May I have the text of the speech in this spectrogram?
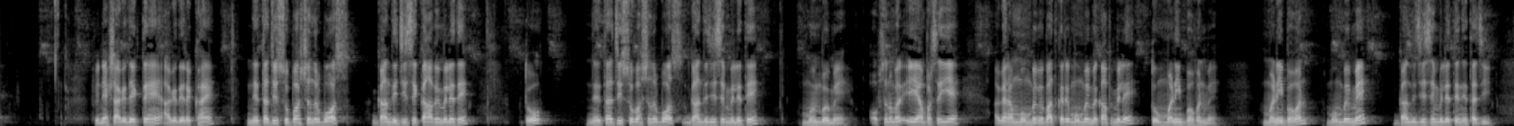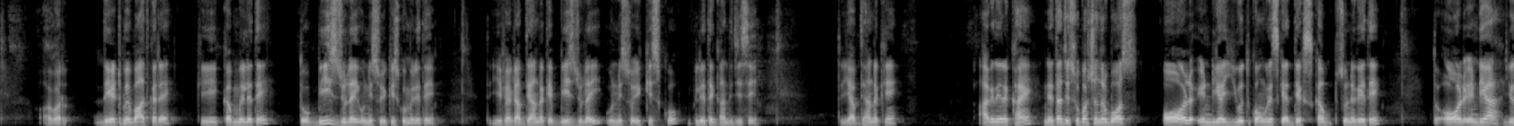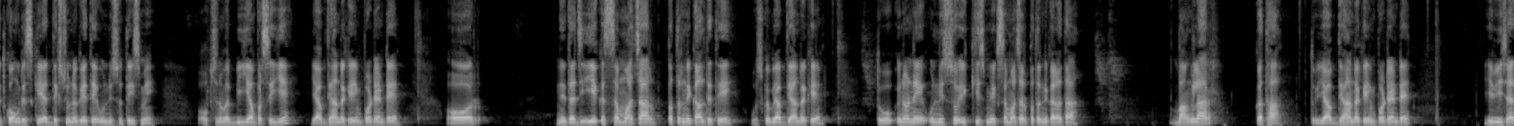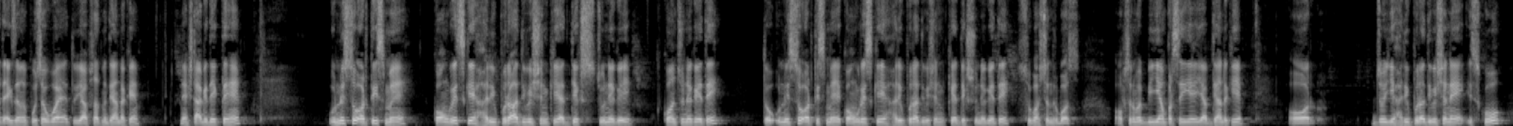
फिर नेक्स्ट आगे देखते हैं, आगे दे रखा है। नेताजी सुभाष चंद्र बोस गांधी जी से कहाँ पे मिले थे? तो नेताजी सुभाष चंद्र बोस गांधी जी से मिले थे मुंबई में। ऑप्शन नंबर ए यहाँ पर सही है। अगर हम मुंबई में बात करें, मुंबई में कहाँ पे मिले? तो मणि भवन में। मणि भवन मुंबई में गांधी जी से मिले थे नेताजी। अगर डेट में बात करें कि कब मिले थे तो 20 जुलाई 1921 को मिले थे। तो ये फैक्ट आप ध्यान रखें 20 जुलाई 1921 को मिले थे गांधी जी से। तो ये आप ध्यान रखें। आगे दे रखा है, Netaji Subhash Chandra Bose all India youth Congress के अध्यक्ष कब चुने गए थे? तो ऑल इंडिया यूथ कांग्रेस के अध्यक्ष चुने गए थे 1923 में। ऑप्शन नंबर बी यहाँ पर सही है, ये आप ध्यान रखें इंपॉर्टेंट है। और नेताजी एक समाचार पत्र निकालते थे उसका भी आप ध्यान रखें। तो इन्होंने 1921 में एक समाचार पत्र निकाला था, बांग्लार कथा। तो ये आप ध्यान रखें इंपॉर्टेंट है। ये भी शायद एग्ज़ाम में पूछा हुआ है तो ये आप साथ में ध्यान रखें। नेक्स्ट आगे देखते हैं। 1938 में कांग्रेस के हरिपुरा अधिवेशन के अध्यक्ष चुने गए। कौन चुने गए थे? तो 1938 में कांग्रेस के हरिपुरा अधिवेशन के अध्यक्ष चुने गए थे Subhash Chandra Bose. Option number B यहाँ पर सही है, ये आप ध्यान रखिए। और जो ये हरिपुरा अधिवेशन है, इसको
